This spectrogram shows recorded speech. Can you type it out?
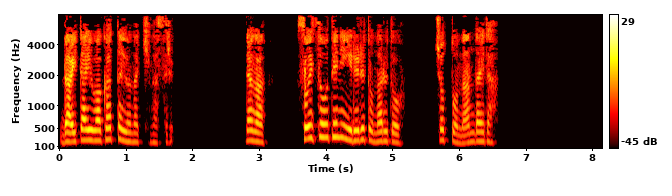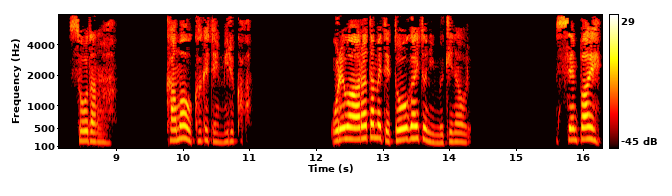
大体分かったような気がする。だが、そいつを手に入れるとなると、ちょっと難題だ。そうだな。釜をかけてみるか。俺は改めて当該とに向き直る。先輩、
